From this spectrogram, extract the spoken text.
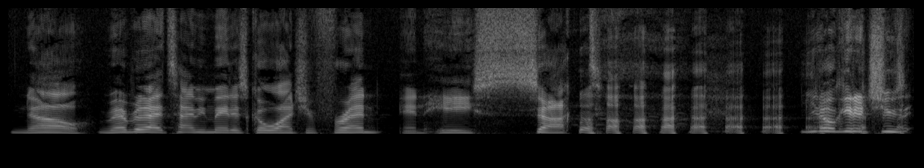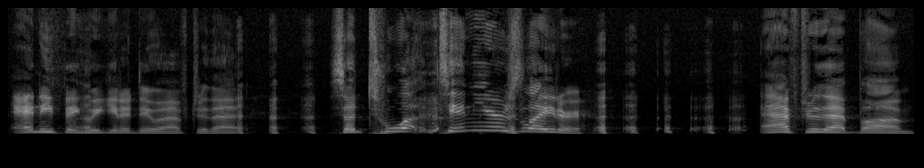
"No, remember that time you made us go watch your friend and he sucked." you don't get to choose anything we get to do after that. So tw- 10 years later, after that bomb,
